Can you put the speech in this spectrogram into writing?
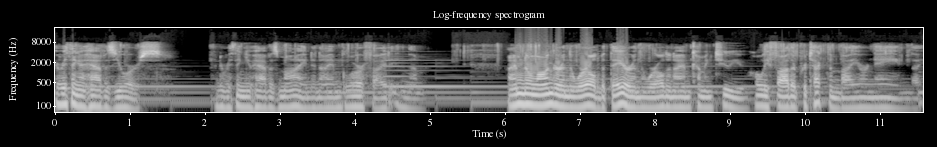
Everything I have is yours, and everything you have is mine, and I am glorified in them. I am no longer in the world, but they are in the world, and I am coming to you. Holy Father, protect them by your name that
